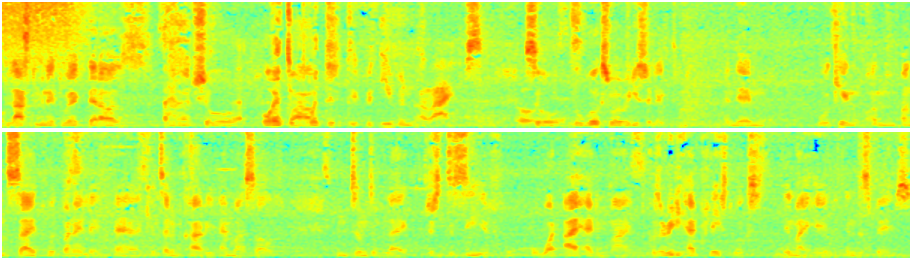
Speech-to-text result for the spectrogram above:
it's last minute work that I was not sure Where to put it. if it even arrives. Oh, so yes. the works were already selected, and then working on, on site with Banele, uh, Kentani Mkari, and myself. In terms of like just to see if what I had in mind, because I already had placed works in my head in the space,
